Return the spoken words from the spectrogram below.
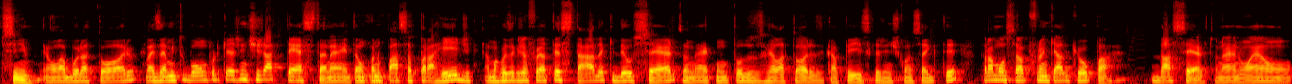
Sim, é um laboratório, mas é muito bom porque a gente já testa, né? Então, quando passa para a rede, é uma coisa que já foi atestada, que deu certo, né? Com todos os relatórios e KPIs que a gente consegue ter, para mostrar para o franqueado que, opa, dá certo, né? Não é um,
